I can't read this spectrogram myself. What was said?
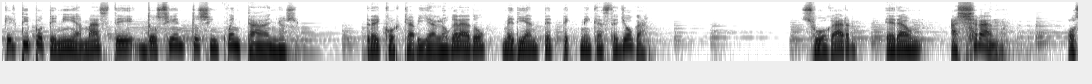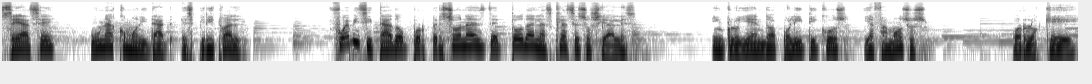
que el tipo tenía más de 250 años, récord que había logrado mediante técnicas de yoga. Su hogar era un ashram, o sea, una comunidad espiritual. Fue visitado por personas de todas las clases sociales, incluyendo a políticos y a famosos, por lo que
